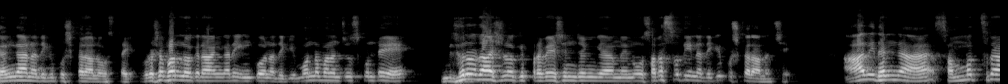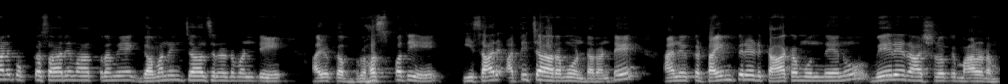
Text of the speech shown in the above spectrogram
గంగా నదికి పుష్కరాలు వస్తాయి. వృషభంలోకి రాగానే ఇంకో నదికి. మొన్న మనం చూసుకుంటే మిథున రాశిలోకి నేను సరస్వతి నదికి పుష్కరాలు వచ్చాయి. ఆ విధంగా సంవత్సరానికి ఒక్కసారి మాత్రమే గమనించాల్సినటువంటి ఆ యొక్క బృహస్పతి ఈసారి అతిచారము అంటారు. అంటే ఆయన యొక్క టైం పీరియడ్ కాకముందేను వేరే రాశిలోకి మారడం.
